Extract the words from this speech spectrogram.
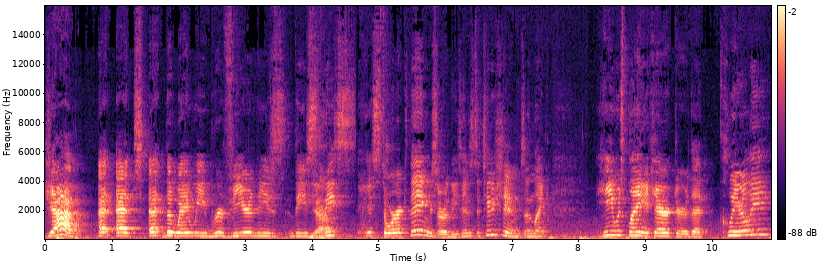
jab at at, at the way we revere these these Yeah. these historic things or these institutions and like he was playing a character that clearly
